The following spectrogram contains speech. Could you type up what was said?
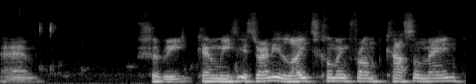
Um, should we? Can we? Is there any lights coming from Castlemaine?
